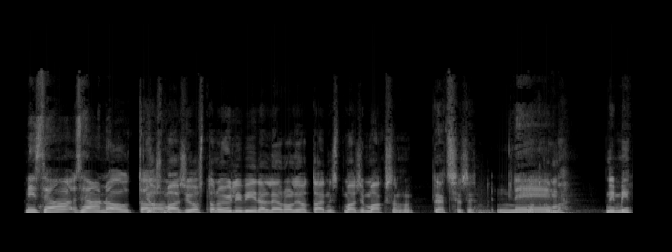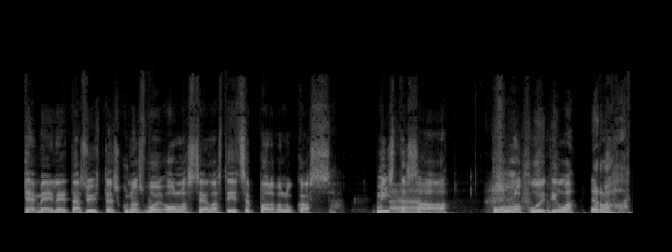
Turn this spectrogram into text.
Niin se on, se on outoa. Jos mä olisin ostanut yli viidelle eurolla jotain, niin sit mä olisin maksanut, tiedätkö se. Nee. Mut kun mä, niin miten meillä ei tässä yhteiskunnassa voi olla sellaista itsepalvelukassaa? Mistä Ää. saa pullokuitilla ne rahat?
